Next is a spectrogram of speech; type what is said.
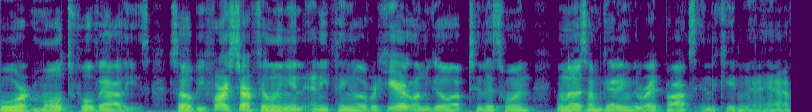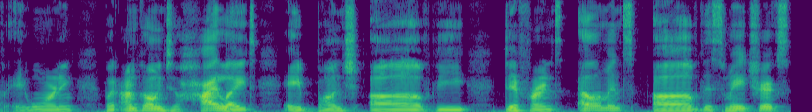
for multiple values. So before I start filling in anything over here, let me go up to this one. You'll notice I'm getting the red box indicating that I have a warning, but I'm going to highlight a bunch of the different elements of this matrix.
